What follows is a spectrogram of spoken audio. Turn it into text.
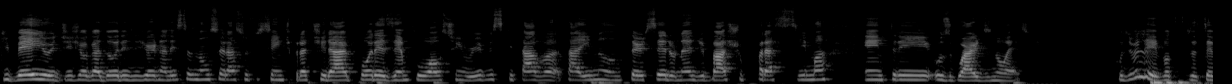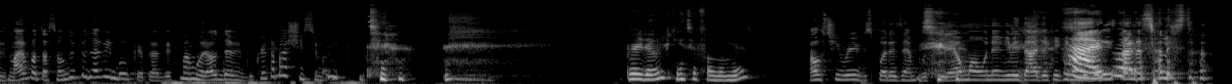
que veio de jogadores e jornalistas não será suficiente para tirar, por exemplo, o Austin Reeves, que tava, tá aí no terceiro, né, de baixo para cima entre os guards no Oeste? Inclusive, ele teve mais votação do que o Devin Booker, pra ver como a moral do Devin Booker tá baixíssima. Perdão, de quem você falou mesmo? Austin Reeves, por exemplo, que é uma unanimidade aqui que não Ah, deveria então- estar nessa lista.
